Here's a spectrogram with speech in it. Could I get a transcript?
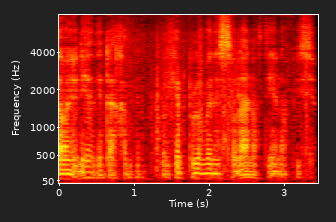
La mayoría de trabajan bien. Por ejemplo, los venezolanos tienen oficio.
